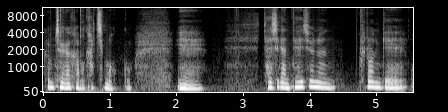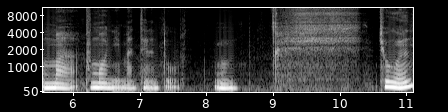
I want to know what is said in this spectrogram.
그럼 제가 가면 같이 먹고 예 자식한테 해주는 그런 게 엄마 부모님한테는 또 음, 좋은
